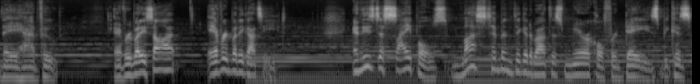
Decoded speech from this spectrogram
they had food. Everybody saw it, everybody got to eat. And these disciples must have been thinking about this miracle for days because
